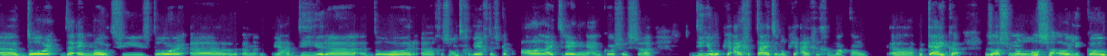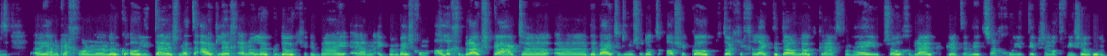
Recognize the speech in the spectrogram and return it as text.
Uh, door de emoties, door een, ja, dieren, door gezond gewicht. Dus ik heb allerlei trainingen en cursussen die je op je eigen tijd en op je eigen gemak kan uh, bekijken. Dus als je een losse olie koopt, uh, ja, dan krijg je gewoon een leuke olie thuis met de uitleg en een leuk cadeautje erbij. En ik ben bezig om alle gebruikskaarten uh, erbij te doen, zodat als je koopt, dat je gelijk de download krijgt van hey, zo gebruik ik het. En dit zijn goede tips en adviezen om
